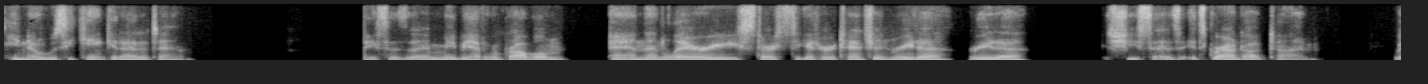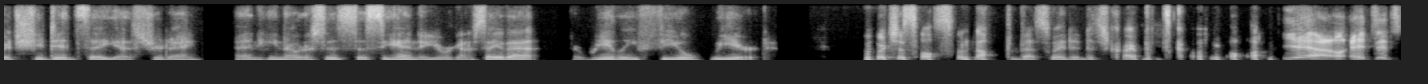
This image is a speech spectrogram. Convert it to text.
He knows he can't get out of town. He says, I may be having a problem. And then Larry starts to get her attention. Rita, Rita, she says, It's Groundhog Time, which she did say yesterday. And he notices, says, See, I knew you were going to say that. I really feel weird, which is also not the best way to describe what's going on. yeah it's, it's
